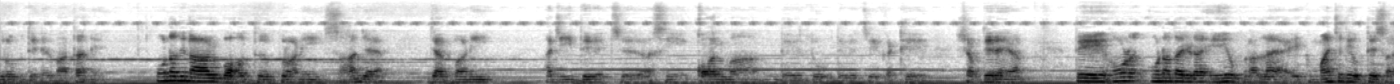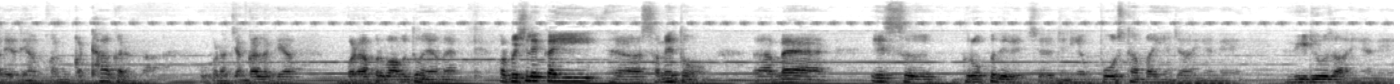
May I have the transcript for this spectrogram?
ਗਰੁੱਪ ਦੇ ਨਿਰਮਾਤਾ ਨੇ, ਉਹਨਾਂ ਦੇ ਨਾਲ ਬਹੁਤ ਪੁਰਾਣੀ ਸਾਂਝ ਹੈ। ਜਗਬਾਣੀ ਅਜੀਤ ਦੇ ਵਿੱਚ ਅਸੀਂ ਕਾਲਮਾਂ ਦੇ ਰੂਪ ਦੇ ਵਿੱਚ ਇਕੱਠੇ ਛਪਦੇ ਰਹੇ ਹਾਂ। ਤੇ ਹੁਣ ਉਹਨਾਂ ਦਾ ਜਿਹੜਾ ਇਹ ਉਪਰਾਲਾ ਹੈ, ਇੱਕ ਮੰਚ ਦੇ ਉੱਤੇ ਸਾਰੇ ਅਧਿਆਪਕਾਂ ਨੂੰ ਇਕੱਠਾ ਕਰਨ ਦਾ ਉਹ ਬੜਾ ਚੰਗਾ ਲੱਗਿਆ, ਬੜਾ ਪ੍ਰਭਾਵਿਤ ਹੋਇਆ ਮੈਂ। ਔਰ ਪਿਛਲੇ ਕਈ ਸਮੇਂ ਤੋਂ ਮੈਂ ਇਸ ਗਰੁੱਪ ਦੇ ਵਿੱਚ ਜਿੰਨੀਆਂ ਪੋਸਟਾਂ ਪਾਈਆਂ ਜਾ ਰਹੀਆਂ ਨੇ, ਵੀਡੀਓਜ਼ ਆ ਰਹੀਆਂ ਨੇ,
